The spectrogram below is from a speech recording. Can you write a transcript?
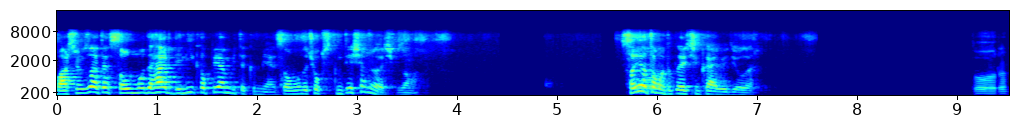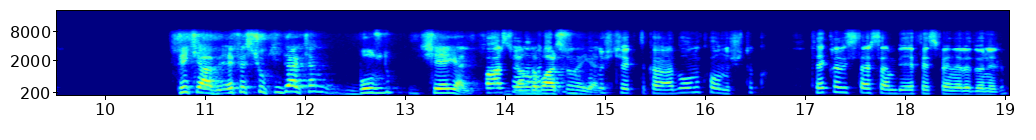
Barcelona zaten savunmada her deliği kapayan bir takım yani. Savunmada çok sıkıntı yaşamıyorlar hiçbir zaman. Sayı atamadıkları için kaybediyorlar. Doğru. Peki abi Efes çok iyi derken bozduk şeye geldik. Barcelona Barcelona'ya geldik. Konuşacaktık abi onu konuştuk. Tekrar istersen bir Efes Fener'e dönelim.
